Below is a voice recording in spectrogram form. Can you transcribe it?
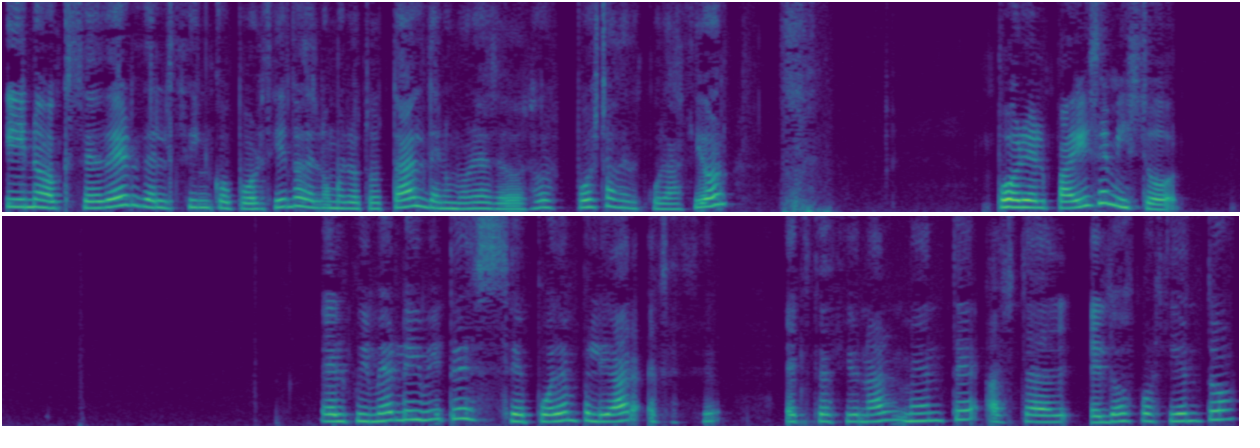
y no exceder del 5% del número total de monedas de 2 euros puestas en circulación por el país emisor. El primer límite se puede emplear excepcionalmente hasta el 2%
